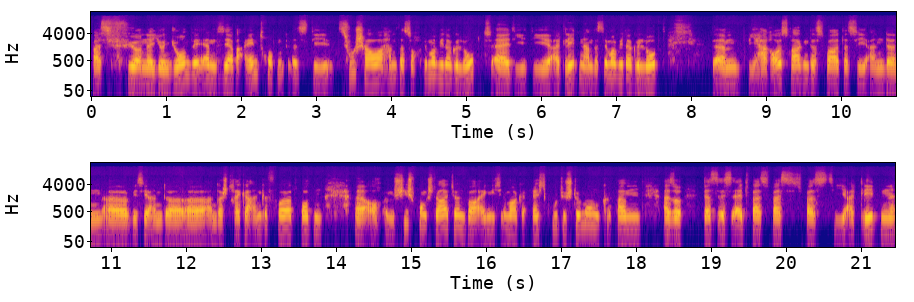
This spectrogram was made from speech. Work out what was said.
was für eine Junioren-WM sehr beeindruckend ist. Die Zuschauer haben das auch immer wieder gelobt, äh, die, die Athleten haben das immer wieder gelobt, ähm, wie herausragend das war, dass sie an den, äh, wie sie an der, äh, an der Strecke angefeuert wurden. Äh, auch im Skisprungstadion war eigentlich immer recht gute Stimmung. Ähm, also das ist etwas, was, was die Athleten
